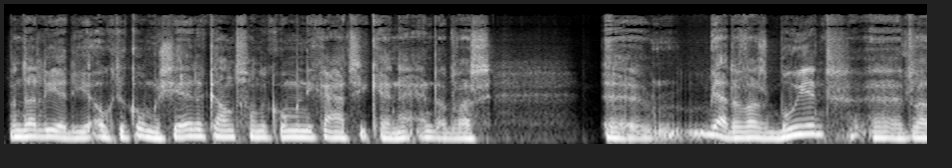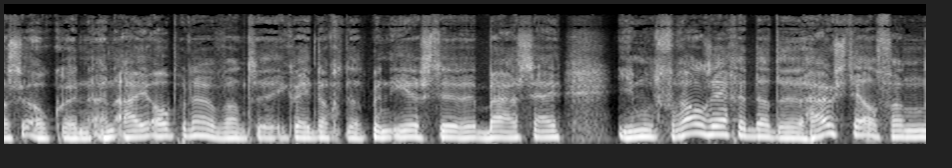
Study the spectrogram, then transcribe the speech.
Want dan leerde je ook de commerciële kant van de communicatie kennen. En dat was, eh, ja, dat was boeiend. Eh, het was ook een, een eye-opener. Want ik weet nog dat mijn eerste baas zei... je moet vooral zeggen dat de huisstijl van,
